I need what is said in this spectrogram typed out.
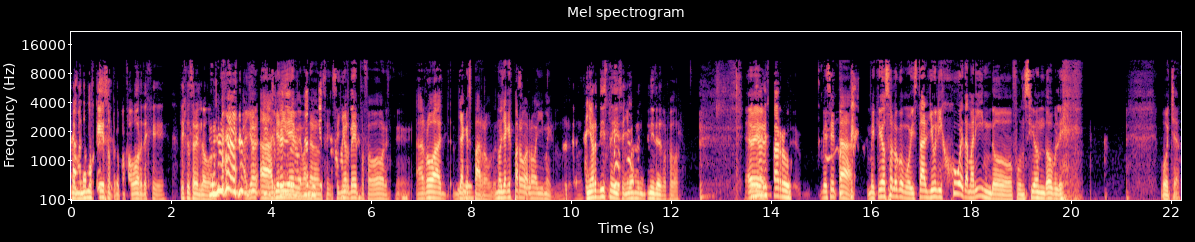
Le mandamos queso, pero por favor, deje, deje usar el logo. A, Jo- a Johnny Depp le mandaron, se- señor Depp, por favor, este, arroba Jack Sparrow. No, Jack Sparrow, arroba gmail. Señor Disney y señor Johnny Depp, por favor. A ver, Señor Sparrow. BZ, me quedo solo como Movistar, Yuli, de tamarindo, función doble. Bocha.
